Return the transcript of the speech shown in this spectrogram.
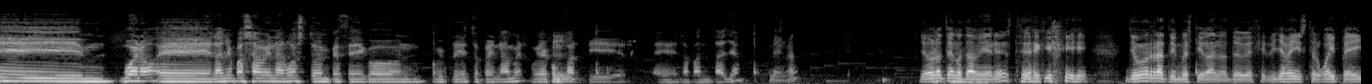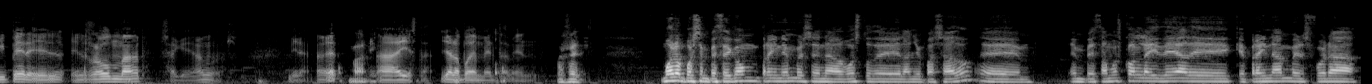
Y bueno, eh, el año pasado en agosto empecé con, con mi proyecto Numbers. Voy a compartir eh, la pantalla. Venga. Yo lo tengo también, ¿eh? estoy aquí. Llevo un rato investigando, tengo que decir. Ya me he visto el white paper, el, el roadmap. O sea que vamos. Mira, a ver. Ahí está. Ya lo pueden ver también. Perfecto. Bueno, pues empecé con Prime Numbers en agosto del año pasado. Eh, empezamos con la idea de que Prime Numbers fuera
